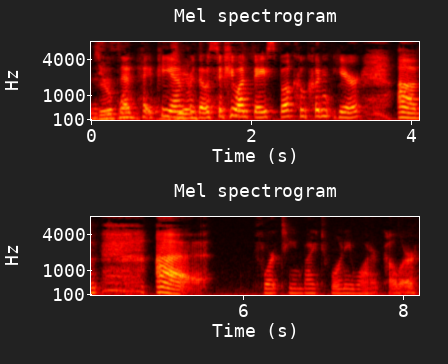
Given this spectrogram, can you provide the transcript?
This Zero is point ZP PM for those of you on Facebook who couldn't hear. Um, uh, 14 by 20 watercolor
